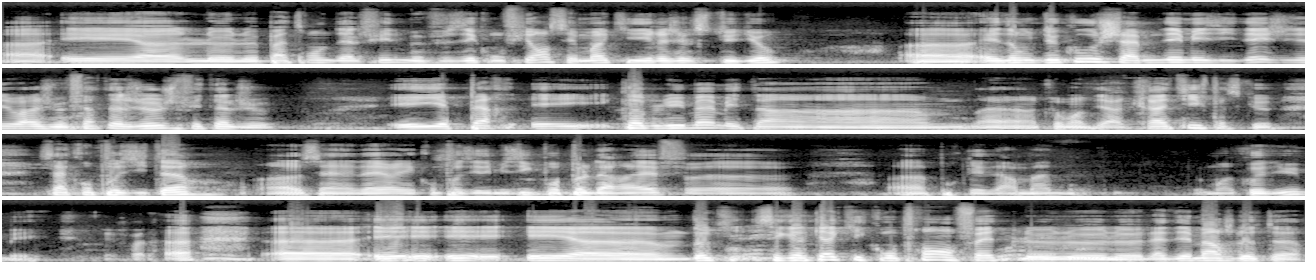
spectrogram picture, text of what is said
Euh, et euh, le, le patron de Delphine me faisait confiance, c'est moi qui dirigeais le studio. Euh, et donc du coup, j'amenais mes idées, je disais voilà, je veux faire tel jeu, je fais tel jeu. Et, il est et comme lui-même est un, un- comment dire créatif parce que c'est un compositeur. D'ailleurs, il a composé des musiques pour Paul Daref, pour Cléderman, peu moins connu, mais voilà. Euh, et et, et, et, euh, donc c'est quelqu'un qui comprend en fait le, le- le- la démarche d'auteur.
